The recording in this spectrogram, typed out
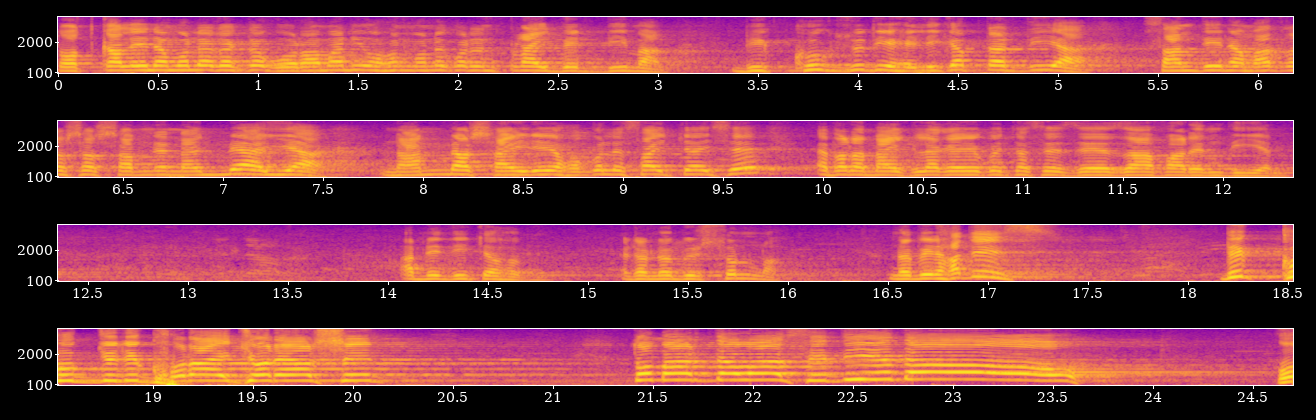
তৎকালীন আমলের একটা ঘোড়া মানি এখন মনে করেন প্রাইভেট বিমান। ভিক্ষুক যদি হেলিকপ্টার দিয়া, চান্দিনা মাদ্রাসার সামনে নামিয়া আইয়া, নামিয়া সাইডে সকলে চাইতে আইছে এবারে মাইক লাগাইয়া কইতাছে, যে যা পারেন দিয়েন। আপনি দিতে হবে। এটা নবীর শূন্য নবীর হাদিস, ভিক্ষুক যদি ঘোড়ায় চড়ে আসে, তোমার দেওয়া আছে, দিয়ে দাও। ও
